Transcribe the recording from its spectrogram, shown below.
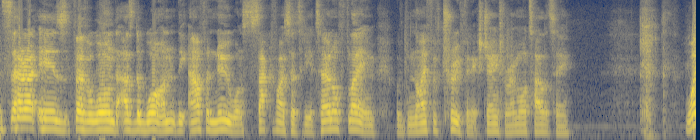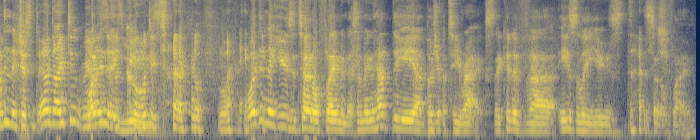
Sarah is further warned that as the one, the Alpha Nu wants to sacrifice her to the eternal flame with the knife of truth in exchange for immortality. Why didn't they just I didn't Why realise didn't it was they called use- Eternal Flame. Why didn't they use Eternal Flame in this? I mean, they had the uh, budget for T Rex. They could have uh, easily used That's Eternal true. Flame.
